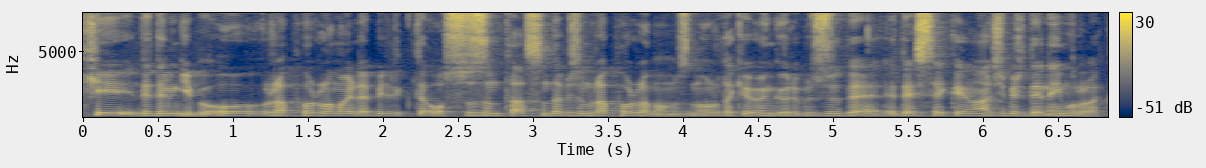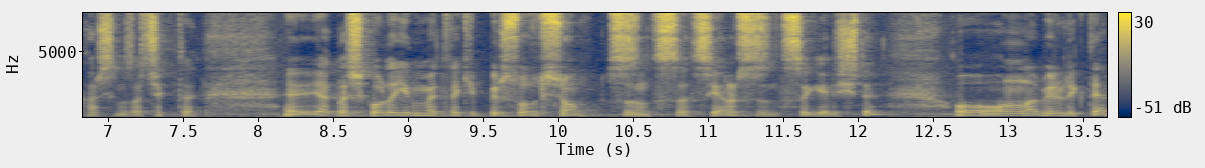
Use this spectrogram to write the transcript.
Ki dediğim gibi o raporlamayla birlikte o sızıntı aslında bizim raporlamamızın oradaki öngörümüzü de destekleyen acı bir deneyim olarak karşımıza çıktı. Ee, Yaklaşık orada 20 metreküp bir solüsyon sızıntısı, siyanür sızıntısı gelişti. O, onunla birlikte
